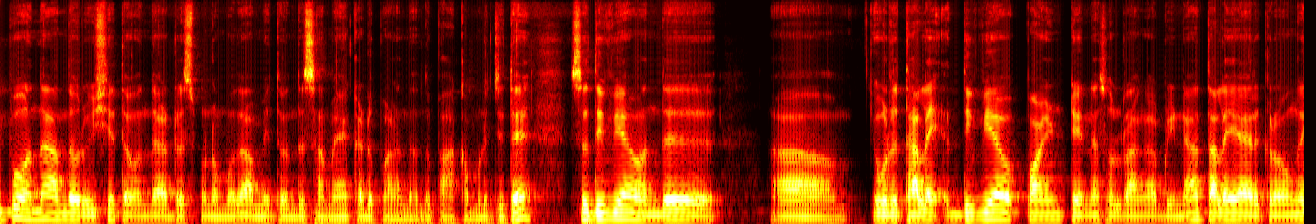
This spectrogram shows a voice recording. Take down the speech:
இப்போ வந்து அந்த ஒரு விஷயத்தை வந்து அட்ரஸ் பண்ணும்போது அமித் வந்து செமையாக கடுப்பானது வந்து பார்க்க முடிஞ்சுது. ஸோ திவ்யா வந்து ஒரு தலை திவ்யா பாயிண்ட் என்ன சொல்கிறாங்க அப்படின்னா தலையாக இருக்கிறவங்க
